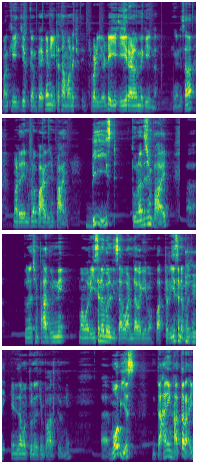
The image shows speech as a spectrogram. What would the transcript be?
මං කේජ කම්පයකන ඊට සමාන පඩියට ඒ රලම එකන්න නිසා මට එනුලම් පහදශ පහයි බීස්ට් තුනදශ පහයි තුනච පහ දුන්නේ මම රීසනබල් නිසා වන්ඩ වගේම පට රීසනබල් එනිසම තුනච පහත් දුන්නේ මෝබියස් දහයින් හතරයි.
